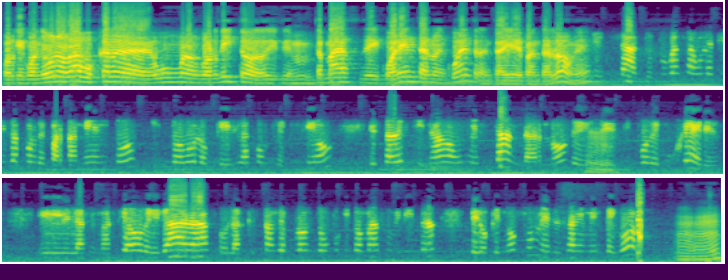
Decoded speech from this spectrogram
Porque cuando uno va a buscar eh, un gordito, dice, "Mm, más de 40 no encuentra en talla de pantalón, ¿eh? Exacto, tú vas a una tienda por departamentos y todo lo que es la confección está destinado a un estándar, ¿no? De, Mm. de tipo de mujeres. Eh, las demasiado delgadas o las que están de pronto un poquito más subiditas, pero que no son necesariamente gordas. Ujú.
